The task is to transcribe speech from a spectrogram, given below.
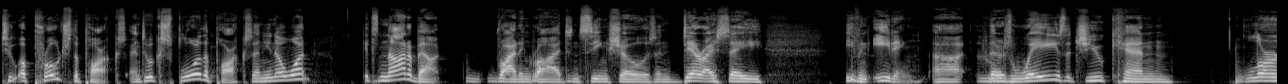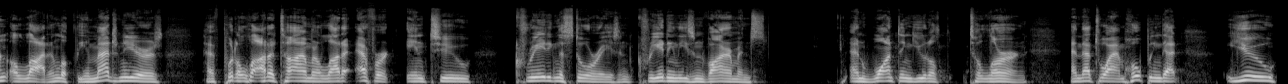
to approach the parks and to explore the parks. And you know what? It's not about riding rides and seeing shows and, dare I say, even eating. Uh, there's ways that you can learn a lot. And look, the Imagineers have put a lot of time and a lot of effort into creating the stories and creating these environments and wanting you to, to learn. And that's why I'm hoping that you,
